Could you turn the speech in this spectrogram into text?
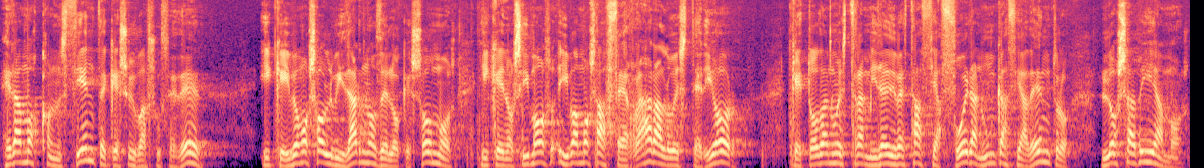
Éramos conscientes que eso iba a suceder y que íbamos a olvidarnos de lo que somos y que nos íbamos, a aferrar a lo exterior, que toda nuestra mirada iba a estar hacia afuera, nunca hacia adentro. Lo sabíamos.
